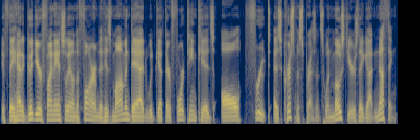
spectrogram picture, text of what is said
if they had a good year financially on the farm that his mom and dad would get their 14 kids all fruit as Christmas presents when most years they got nothing.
